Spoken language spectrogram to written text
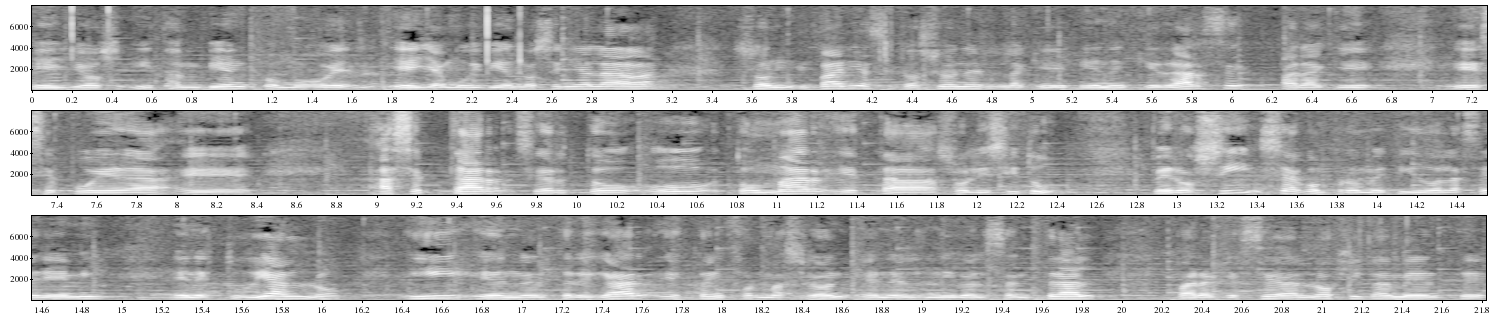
Ellos, y también como ella muy bien lo señalaba, son varias situaciones las que tienen que darse para que eh, se pueda eh, aceptar ¿cierto? o tomar esta solicitud pero sí se ha comprometido la Ceremi en estudiarlo y en entregar esta información en el nivel central para que sea lógicamente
